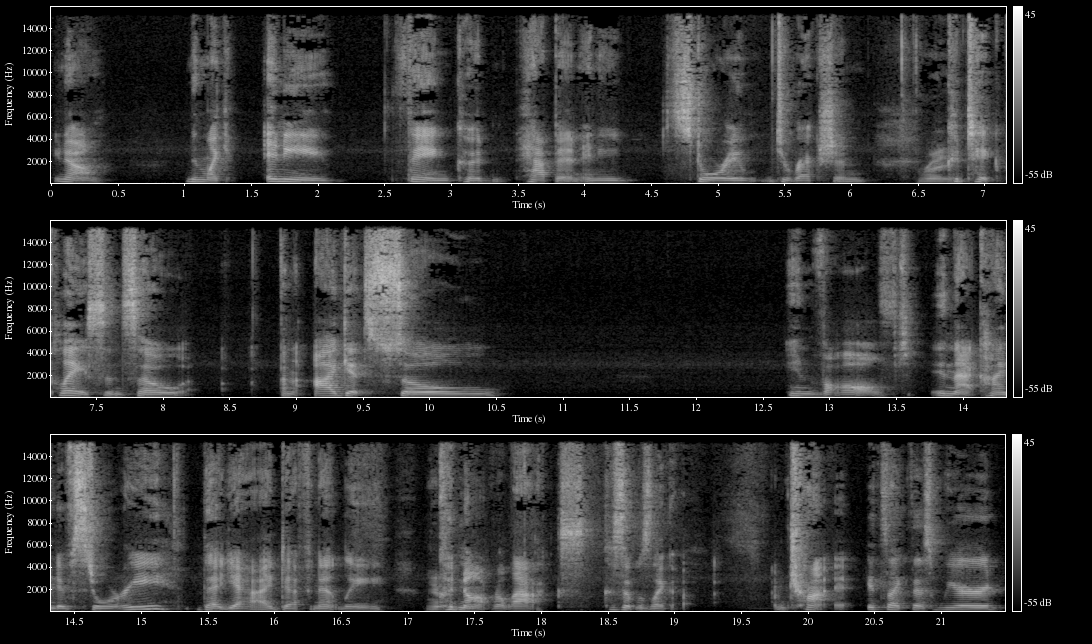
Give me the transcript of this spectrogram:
you know, I mean, like anything could happen, any story direction right. could take place, and so, and I get so involved in that kind of story that yeah, I definitely Yeah. could not relax because it was like I'm trying. It's like this weird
